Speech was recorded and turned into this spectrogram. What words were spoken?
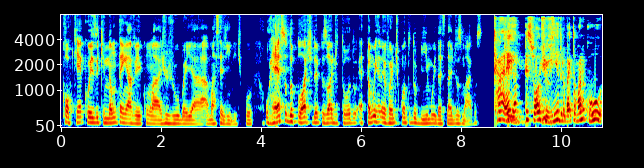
qualquer coisa que não tem a ver com a Jujuba e a, a Marceline. Tipo, o resto do plot do episódio todo é tão irrelevante quanto o do Bimo e da Cidade dos Magos. Cara, Ok. exato, pessoal de vidro, vai tomar no cu.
